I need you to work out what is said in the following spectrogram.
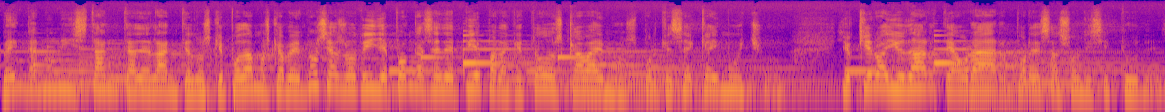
Vengan un instante adelante, los que podamos caber. No se arrodille, póngase de pie para que todos cabemos, porque sé que hay mucho. Yo quiero ayudarte a orar por esas solicitudes.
